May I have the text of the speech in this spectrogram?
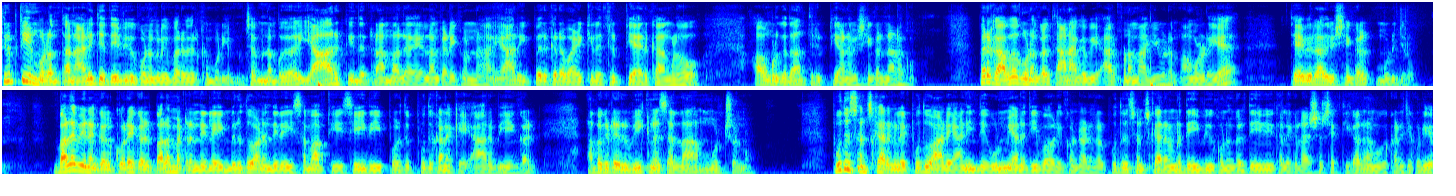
திருப்தியின் மூலம் தான் அனைத்து தெய்வீக குணங்களையும் வரவேற்க முடியும். ஸோ நம்ம யாருக்கு இந்த ட்ராமாவில் எல்லாம் கிடைக்கும்னா யார் இப்போ இருக்கிற வாழ்க்கையில் திருப்தியாக இருக்காங்களோ அவங்களுக்கு தான் திருப்தியான விஷயங்கள் நடக்கும். பிறகு அவகுணங்கள் தானாகவே அர்ப்பணமாகிவிடும். அவங்களுடைய தேவையில்லாத விஷயங்கள் முடிஞ்சிடும் பலவீனங்கள் குறைகள் பலமற்ற நிலை மிருதுவான நிலை சமாப்தி செய்து இப்பொழுது புது கணக்கை ஆரம்பியுங்கள். நம்மக்கிட்ட ஒரு வீக்னஸ் எல்லாம் முற்றணும் புது சம்ஸ்காரங்களை புது ஆடை அணிந்து உண்மையான தீபாவளி கொண்டாடுங்கள். புது சம்ஸ்காரங்கள் தெய்வீக குணங்கள் தெய்வீக கலைகள் அஷ்டசக்திகள் நமக்கு கிடைக்கக்கூடிய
